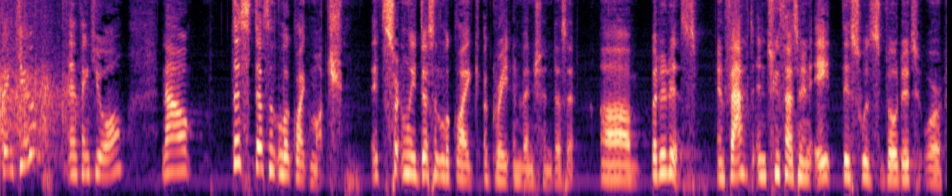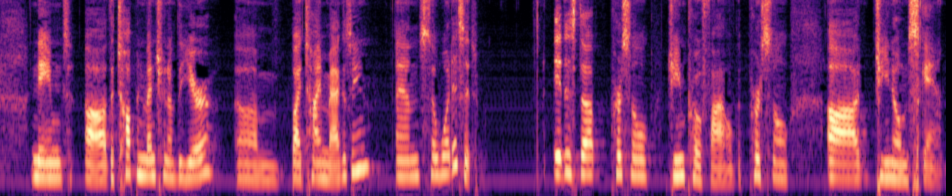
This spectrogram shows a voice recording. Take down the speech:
Thank you, and thank you all. Now, this doesn't look like much. It certainly doesn't look like a great invention, does it? Um, but it is. In fact, in 2008, this was voted or named uh, the top invention of the year um, by Time magazine. And so what is it? It is the personal gene profile, the personal uh, genome scan.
